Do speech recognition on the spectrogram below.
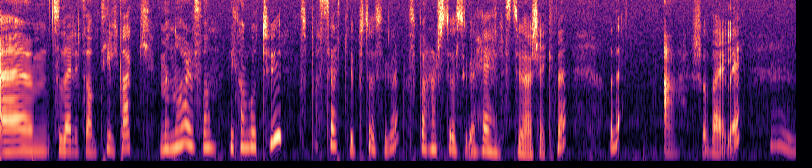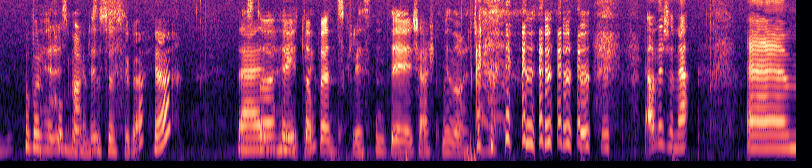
Ehm, så det er litt sånn tiltak. Men nå er det sånn, vi kan gå tur, og så bare setter vi på støvsugeren, så bare har han støvsuga hele stua og det er så deilig. Mm. Og bare komme hjem til støvsuga. Ja. Det står høyt oppe opp på ønskelisten til kjæresten min nå. Ja, det skjønner jeg. Um,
